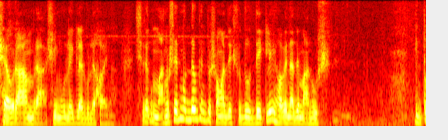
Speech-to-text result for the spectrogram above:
শেওরা আমরা, শিমুল এগুলার বলে হয় না। সেরকম মানুষের মধ্যেও কিন্তু সমাজে শুধু দেখলেই হবে না যে মানুষ কিন্তু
